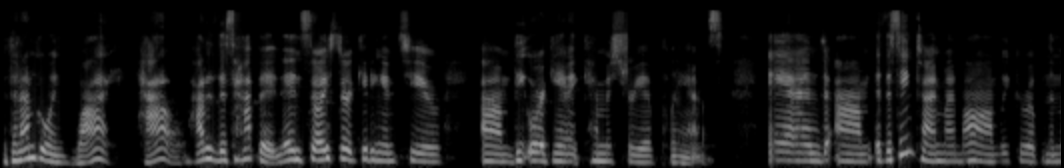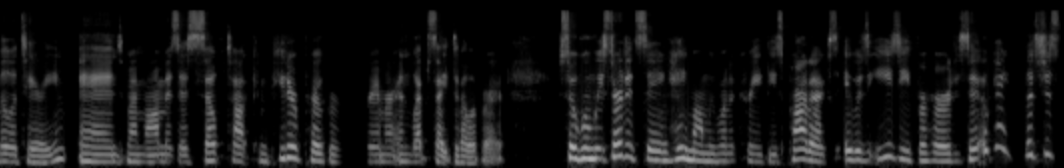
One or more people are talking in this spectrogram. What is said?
But then I'm going, why? How? How did this happen? And so I start getting into um, the organic chemistry of plants. And um, at the same time, my mom, we grew up in the military, and my mom is a self taught computer programmer and website developer. So when we started saying, hey, mom, we want to create these products, it was easy for her to say, okay, let's just,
